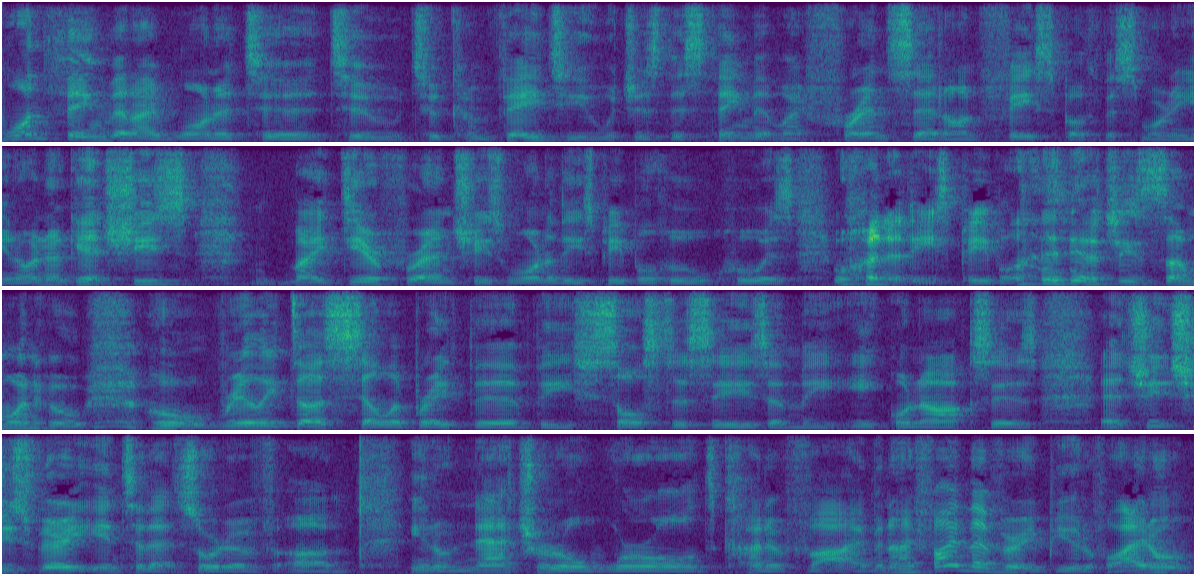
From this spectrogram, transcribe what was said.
one thing that i wanted to to to convey to you which is this thing that my friend said on facebook this morning you know and again she's my dear friend she's one of these people who who is one of these people you know she's someone who who really does celebrate the the solstices and the equinoxes and she she's very into that sort of um, you know natural world kind of vibe and i find that very beautiful. I don't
